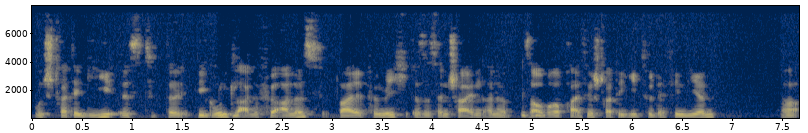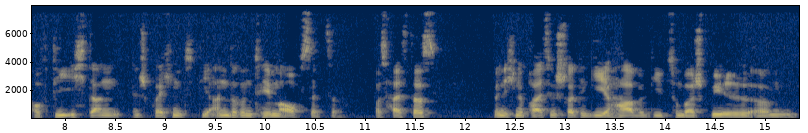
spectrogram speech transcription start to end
Und Strategie ist die Grundlage für alles, weil für mich ist es entscheidend, eine mhm. saubere Pricing-Strategie zu definieren. Äh, auf die ich dann entsprechend die anderen Themen aufsetze. Was heißt das? Wenn ich eine Pricing-Strategie habe, die zum Beispiel ähm,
